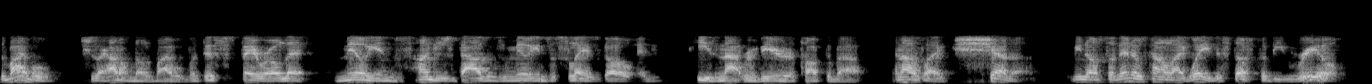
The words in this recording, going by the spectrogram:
the Bible. She's like, I don't know the Bible, but this Pharaoh let millions, hundreds of thousands of millions of slaves go and he's not revered or talked about. And I was like, shut up. You know, so then it was kind of like, wait, this stuff could be real.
